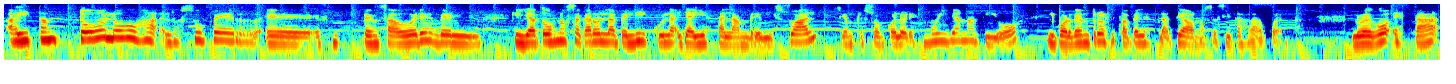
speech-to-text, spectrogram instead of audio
Ahí están todos los, super eh, pensadores del, que ya todos nos sacaron la película y ahí está el hambre visual, siempre son colores muy llamativos y por dentro el papel es plateado, no sé si te has dado cuenta. Luego está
